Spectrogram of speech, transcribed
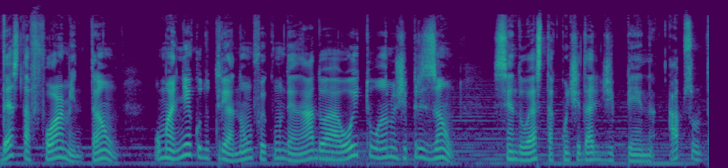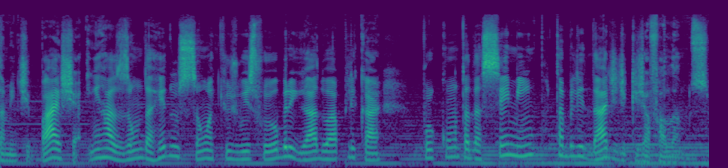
Desta forma, então, o maníaco do Trianon foi condenado a oito anos de prisão, sendo esta quantidade de pena absolutamente baixa em razão da redução a que o juiz foi obrigado a aplicar por conta da semi-imputabilidade de que já falamos.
